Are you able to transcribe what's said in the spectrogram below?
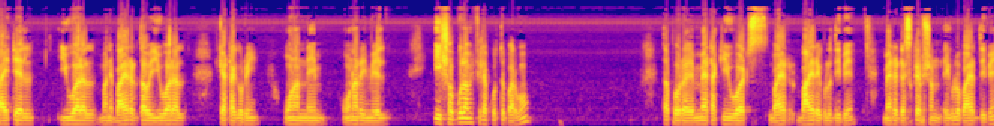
টাইটেল ইউআরএল মানে বাইরের দাও URL category owner name owner email এই সবগুলো আমি ফিল আপ করতে পারব। তারপরে মেটা কিওয়ার্ডস বাইর, বাইরে এগুলো দিবে। মেটা ডেসক্রিপশন এগুলো বাইরে দিবে।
